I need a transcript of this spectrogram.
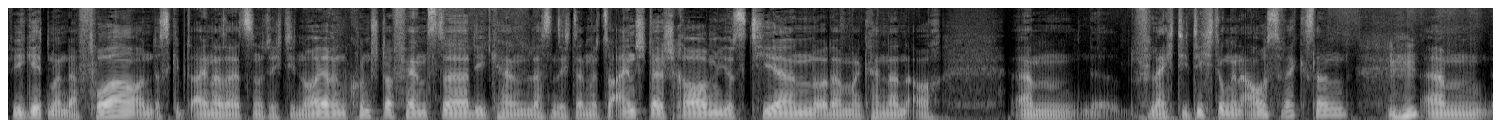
wie geht man da vor und es gibt einerseits natürlich die neueren Kunststofffenster, die kann, lassen sich dann mit so Einstellschrauben justieren oder man kann dann auch ähm, vielleicht die Dichtungen auswechseln. Ähm,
